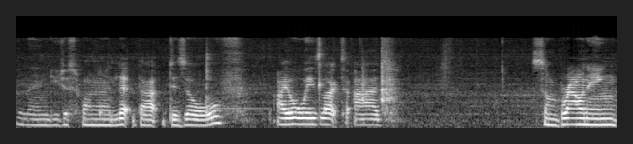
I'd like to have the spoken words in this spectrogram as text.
and then you just want to let that dissolve I always like to add some browning.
